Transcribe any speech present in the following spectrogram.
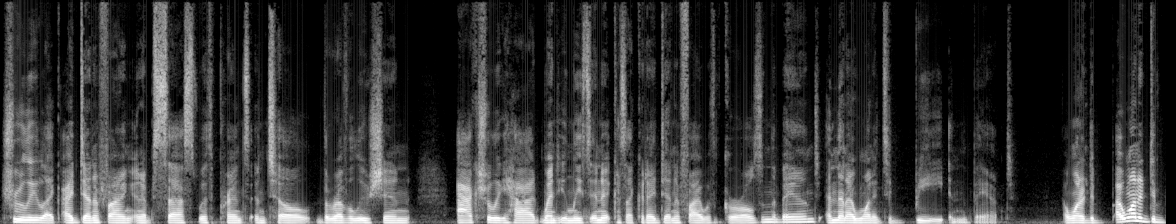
truly like identifying and obsessed with Prince until the Revolution actually had Wendy and Lisa in it because I could identify with girls in the band, and then I wanted to be in the band. I wanted to. I wanted to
